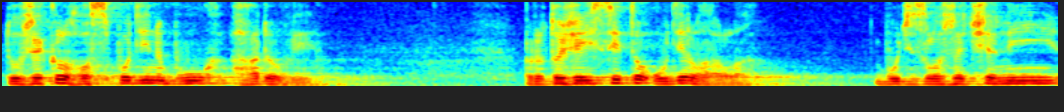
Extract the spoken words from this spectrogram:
Tu řekl hospodin Bůh hadovi, protože jsi to udělal, buď zlořečený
